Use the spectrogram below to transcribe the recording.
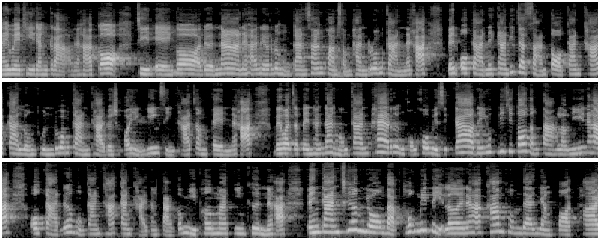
ในเวทีดังกล่าวนะคะ ก็จีนเองก็เดินหน้านะคะในเรื่องของการสร้างความสัมพันธ์ร่วมกันนะคะ เป็นโอกาสในการที่จะสานต่อการค้าการลงทุนร่วมกันค่ะ โดยเฉพาะอย่างยิ่งสินค้าจำเป็นนะคะ ไม่ว่าจะเป็นทั้งด้านของการแพร่เรื่องของโควิด -19 ในยุคดิจิตอลต่างๆ เหล่านี้นะคะ โอกาสเรื่องของการค้าการขายต่างๆ ก็มีเพิ่มมากยิ่งขึ้นนะคะ เป็นการเชื่อมโยงแบบทุกมิติเลยนะคะ ข้ามพรมแดนอย่างปลอดภัย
